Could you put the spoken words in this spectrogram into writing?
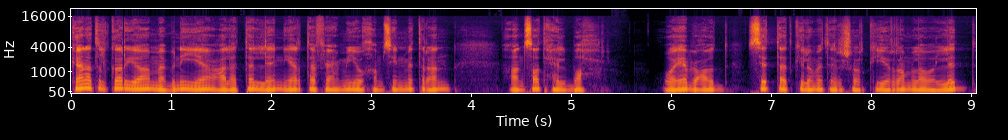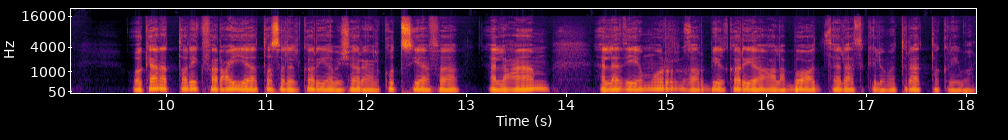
كانت القرية مبنية على تل يرتفع 150 مترا عن سطح البحر ويبعد ستة كيلومتر شرقي الرملة واللد وكانت طريق فرعية تصل القرية بشارع القدس يافا العام الذي يمر غربي القرية على بعد ثلاث كيلومترات تقريبا.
